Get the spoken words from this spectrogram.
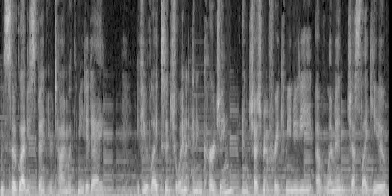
I'm so glad you spent your time with me today. If you would like to join an encouraging and judgment free community of women just like you,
